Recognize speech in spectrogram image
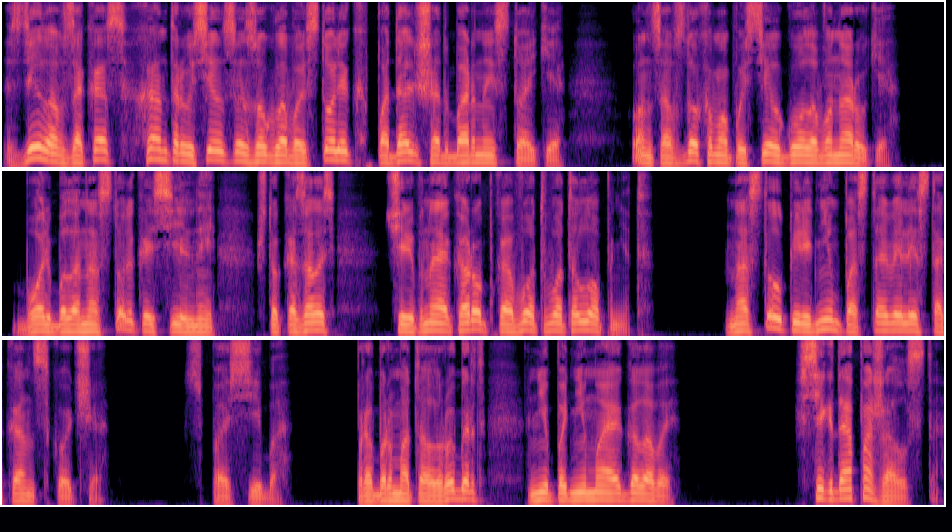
Сделав заказ, Хантер уселся за угловой столик подальше от барной стойки. Он со вздохом опустил голову на руки. Боль была настолько сильной, что казалось, черепная коробка вот-вот лопнет. На стол перед ним поставили стакан скотча. «Спасибо», — пробормотал Роберт, не поднимая головы. «Всегда пожалуйста.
